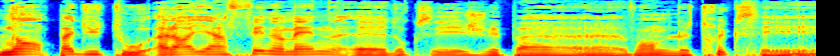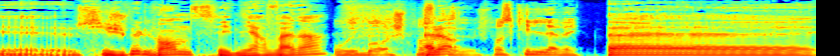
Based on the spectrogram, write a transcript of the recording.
Non, pas du tout. Alors il y a un phénomène. euh, donc c'est, je vais pas vendre le truc. C'est si je vais le vendre, c'est Nirvana. Oui bon, je pense Alors- que je pense qu'il l'avait. Euh,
